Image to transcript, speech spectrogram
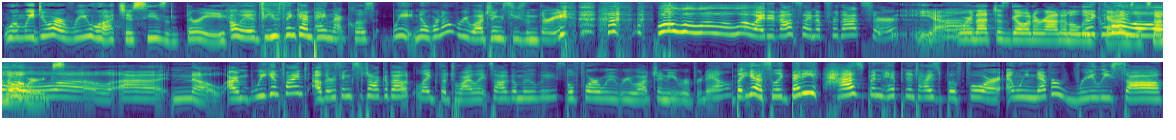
when we do our rewatch of season three, Oh, if you think I'm paying that close, wait, no, we're not rewatching season three. whoa, whoa, whoa, whoa, whoa! I did not sign up for that, sir. Yeah, um, we're not just going around in a loop, like, guys. whoa, whoa, That's not how it works. Whoa, uh, no. I'm. We can find other things to talk about, like the Twilight Saga movies, before we rewatch any Riverdale. But yeah, so like Betty has been hypnotized before, and we never really saw,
